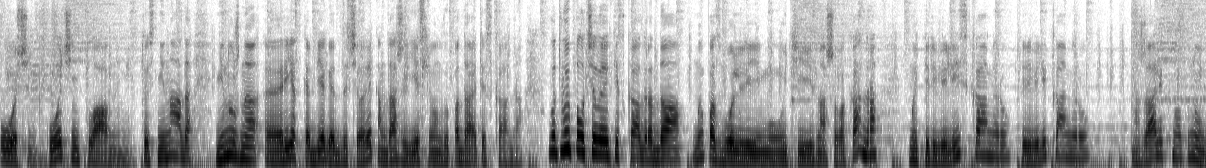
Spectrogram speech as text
очень-очень плавными. То есть не надо, не нужно э, резко бегать за человеком, даже если он выпадает из кадра. Вот выпал человек из кадра, да, мы позволили ему уйти из нашего кадра, мы перевелись камеру, перевели камеру, нажали кнопку, ну,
